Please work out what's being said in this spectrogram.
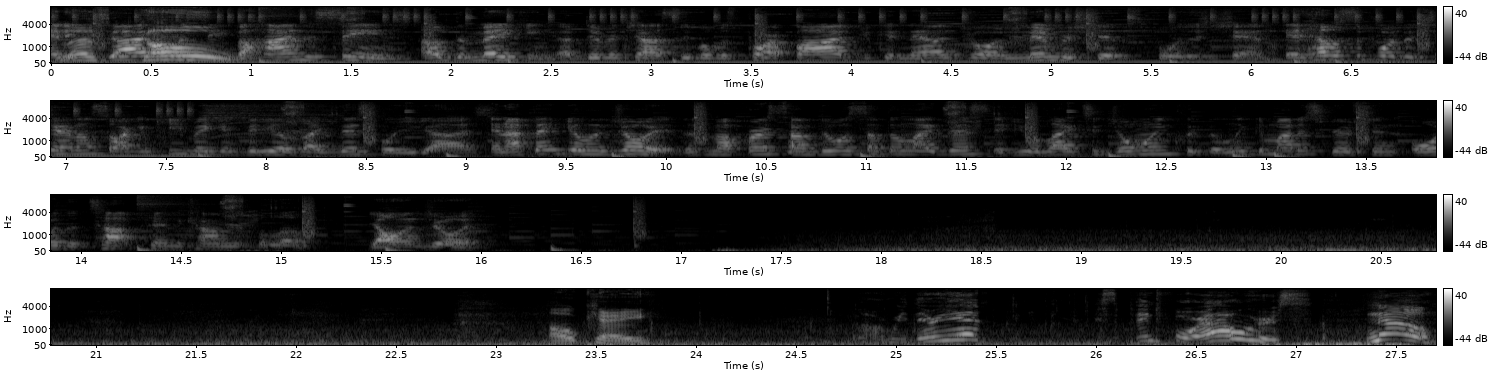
And Let's if you guys go. want to see behind the scenes of the making of Different Child Sleepovers Part 5, you can now join memberships for this channel. It helps support the channel so I can keep making videos like this for you guys. And I think you'll enjoy it. This is my first time doing something like this. If you would like to join, click the link in my description or the top pinned comment below. Y'all enjoy. Okay. Are we there yet? It's been four hours. No,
